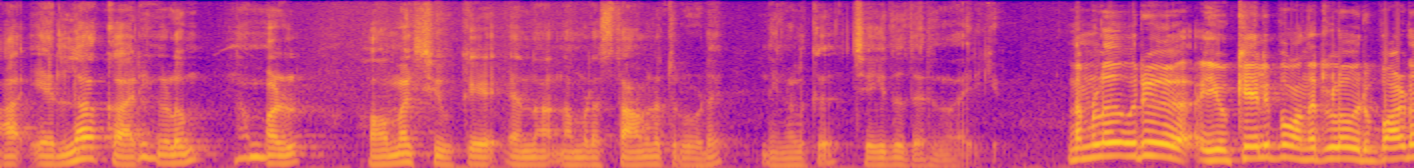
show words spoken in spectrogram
ആ എല്ലാ കാര്യങ്ങളും നമ്മൾ ഹോമക്സ് യു കെ എന്ന നമ്മുടെ സ്ഥാപനത്തിലൂടെ നിങ്ങൾക്ക് ചെയ്തു തരുന്നതായിരിക്കും. നമ്മൾ ഒരു യു കെയിൽ ഇപ്പോൾ വന്നിട്ടുള്ള ഒരുപാട്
